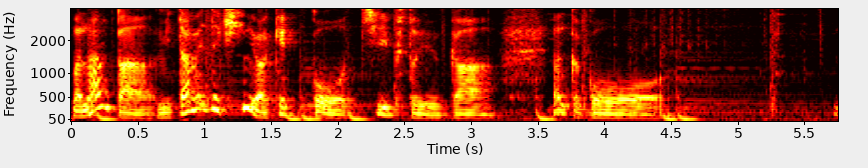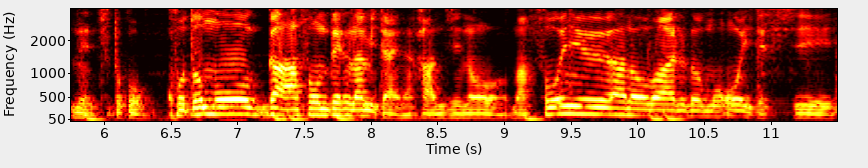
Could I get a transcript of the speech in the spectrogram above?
まあ、なんか、見た目的には結構チープというか、なんかこう、ね、ちょっとこう、子供が遊んでるなみたいな感じの、まあ、そういうあの、ワールドも多いですし、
